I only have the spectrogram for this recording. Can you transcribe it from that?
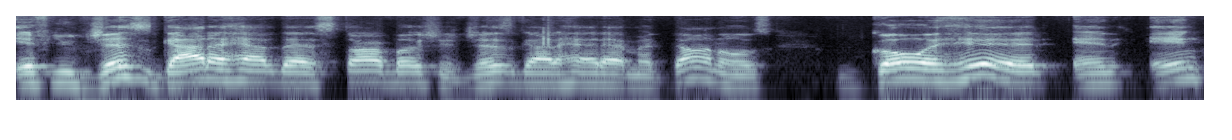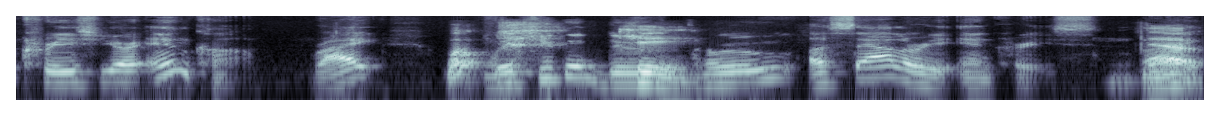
If you just gotta have that Starbucks, you just gotta have that McDonald's, go ahead and increase your income, right? Well, Which you can do Key. through a salary increase, right?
